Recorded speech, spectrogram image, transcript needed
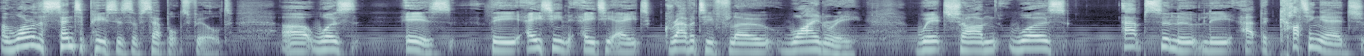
And one of the centerpieces of Seppeltsfield uh, was is the 1888 Gravity Flow Winery, which um, was absolutely at the cutting edge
